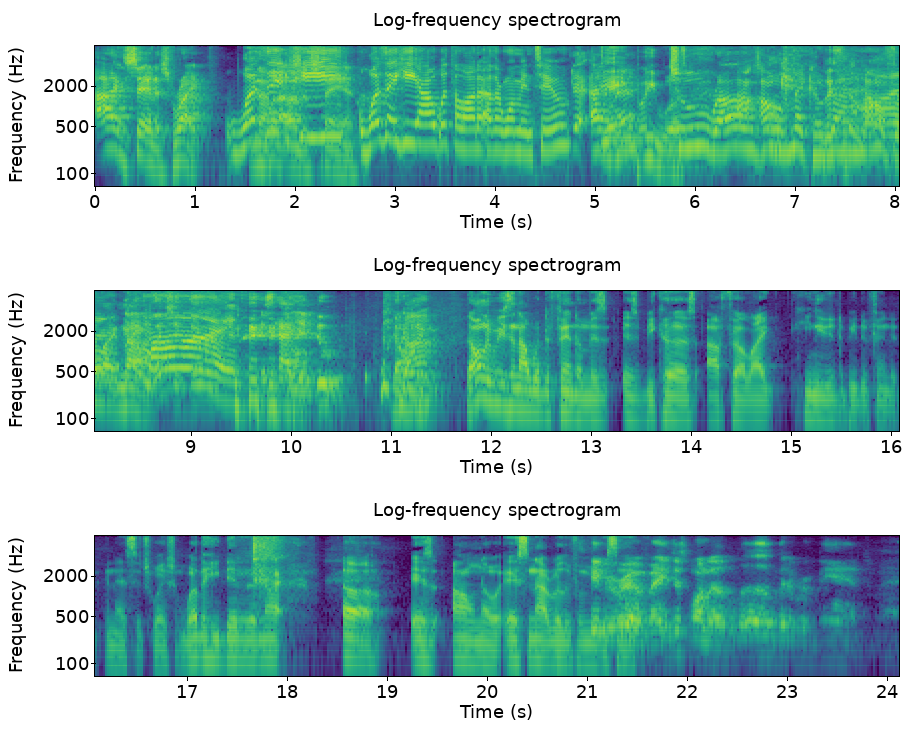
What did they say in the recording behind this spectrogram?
I ain't saying it's right. Wasn't I he? Wasn't he out with a lot of other women too? Yeah, Yeah, he- he was. Two wrongs I- I don't don't- make a listen, right. I don't feel like Come nah. What you do on. is how you do it. The only, the only reason I would defend him is is because I felt like he needed to be defended in that situation. Whether he did it or not, uh, is I don't know. It's not really for me Keep to it say. real, man. You just want a little bit of revenge, man.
